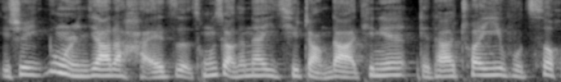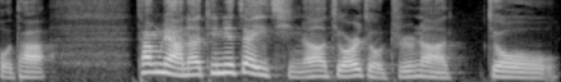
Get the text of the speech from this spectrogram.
也是佣人家的孩子，从小跟他一起长大，天天给他穿衣服伺候他。他们俩呢，天天在一起呢，久而久之呢，就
